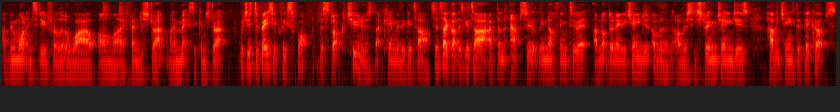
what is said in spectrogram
I've been wanting to do for a little while on my Fender Strat, my Mexican Strat, which is to basically swap the stock tuners that came with the guitar. Since I got this guitar, I've done absolutely nothing to it. I've not done any changes other than obviously string changes, haven't changed the pickups,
